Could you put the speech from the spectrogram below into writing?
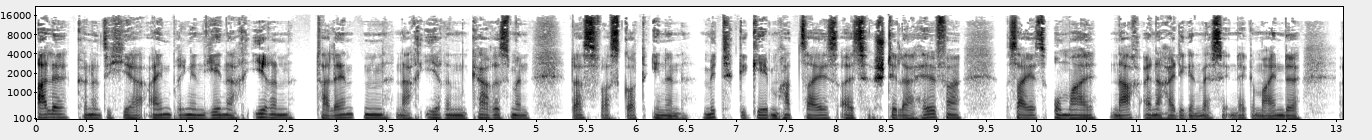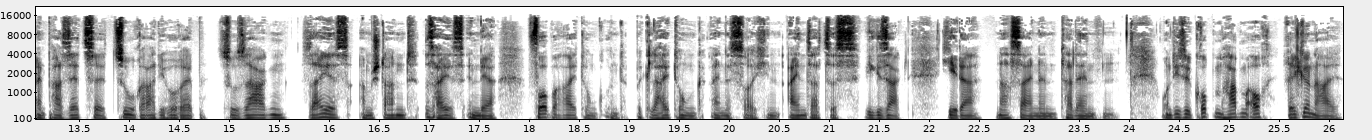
Alle können sich hier einbringen, je nach ihren Talenten, nach ihren Charismen, das, was Gott ihnen mitgegeben hat, sei es als stiller Helfer, sei es, um mal nach einer heiligen Messe in der Gemeinde ein paar Sätze zu Radio Horeb zu sagen, sei es am Stand, sei es in der Vorbereitung und Begleitung eines solchen Einsatzes. Wie gesagt, jeder nach seinen Talenten. Und diese Gruppen haben auch regional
